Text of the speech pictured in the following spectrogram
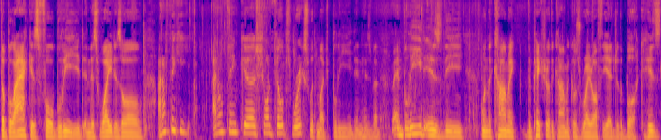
the black is full bleed and this white is all. I don't think he. I don't think uh, Sean Phillips works with much bleed in his and bleed is the when the comic the picture of the comic goes right off the edge of the book. His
